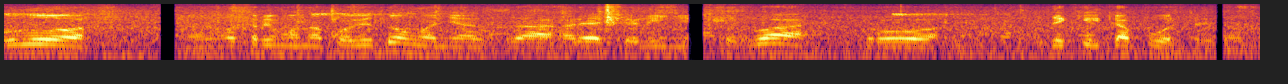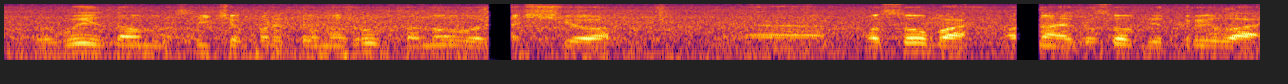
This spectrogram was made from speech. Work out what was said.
Було е, отримано повідомлення за гарячою лінією 102 про декілька пострілів. Виїздом слідчо-оперативних груп встановлено, що особа, одна із особ відкрила е,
